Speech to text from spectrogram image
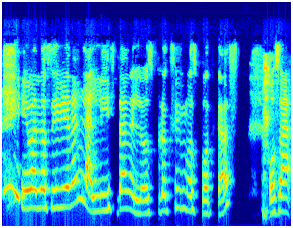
y bueno, si vieran la lista de los próximos podcasts, o sea,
